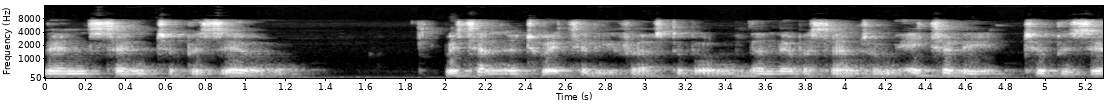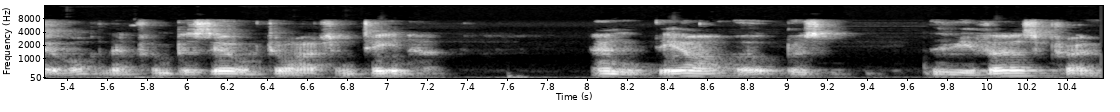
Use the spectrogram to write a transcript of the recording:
then sent to Brazil. We sent them to Italy first of all, then they were sent from Italy to Brazil, then from Brazil to Argentina. And the artwork was the reverse pro-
